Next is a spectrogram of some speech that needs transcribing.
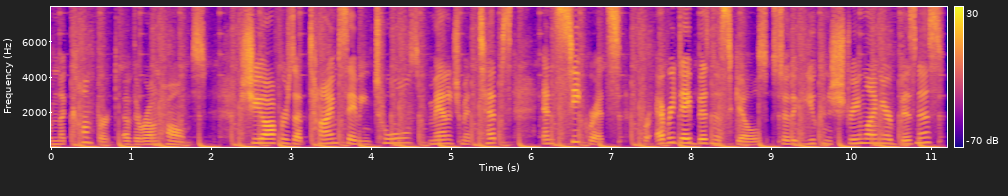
from the comfort of their own homes. She offers up time saving tools, management tips, and secrets for everyday business skills so that you can streamline your business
